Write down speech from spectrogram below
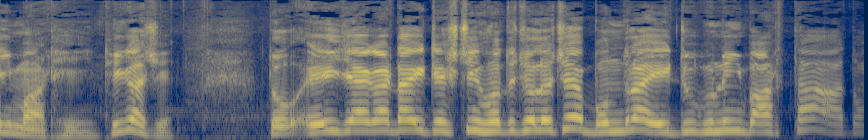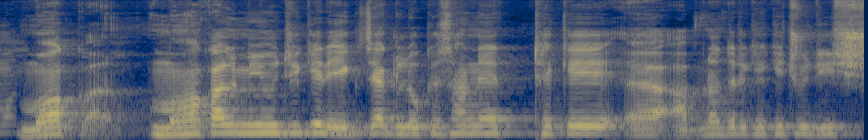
এই মাঠেই ঠিক আছে? তো এই জায়গাটাই টেস্টিং হতে চলেছে। বন্ধুরা, এইটুকুনি বার্তা মহাকাল মিউজিকের এক্স্যাক্ট লোকেশানের থেকে আপনাদেরকে কিছু দৃশ্য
